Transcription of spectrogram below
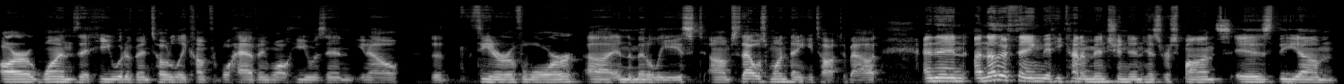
are ones that he would have been totally comfortable having while he was in, you know, the theater of war uh, in the Middle East. Um, so that was one thing he talked about. And then another thing that he kind of mentioned in his response is the um,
